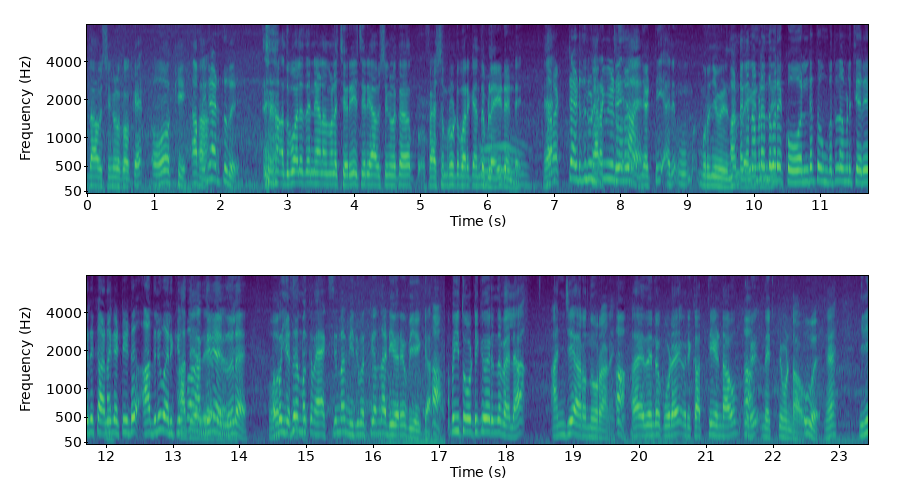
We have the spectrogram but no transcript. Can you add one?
ഇതാവശ്യങ്ങൾക്കൊക്കെ ഓക്കെ അടുത്തത്. അതുപോലെ തന്നെയാണ് നമ്മളെ ചെറിയ ചെറിയ ആവശ്യങ്ങൾക്ക് ഫാഷൻ ഫ്രൂട്ട് പറിക്കാൻ ബ്ലേഡ് ഉണ്ട്. ഞെട്ടി മുറിഞ്ഞു വീഴുന്നു നമ്മൾ എന്താ പറയാ കോലിന്റെ തുമ്പത്ത് നമ്മൾ ചെറിയൊരു കണ കെട്ടിയിട്ട് അതിൽ വലിക്കുമ്പോൾ അങ്ങനെയായിരുന്നു അല്ലേ? അപ്പൊ ഇത് നമുക്ക് മാക്സിമം ഇരുപത്തിയൊന്ന് അടി വരെ ഉപയോഗിക്കാം. അപ്പൊ ഈ തോട്ടിക്ക് വരുന്ന വില അഞ്ച് അറുന്നൂറാണ്. അതായത് ഇതിന്റെ കൂടെ ഒരു കത്തി ഉണ്ടാവും ഒരു നെറ്റും ഉണ്ടാവും. ഉവ്വ്. ഇനി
